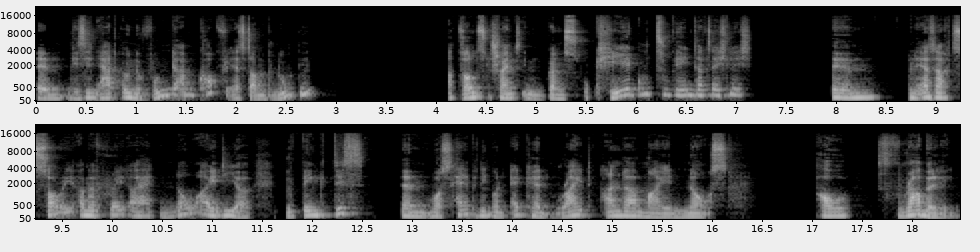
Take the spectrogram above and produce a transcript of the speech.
Ähm, wir sehen, er hat irgendeine Wunde am Kopf, er ist am Bluten. Ansonsten scheint es ihm ganz okay gut zu gehen tatsächlich. Ähm, und er sagt, sorry, I'm afraid I had no idea to think this um, was happening on Egghead right under my nose. How troubling.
